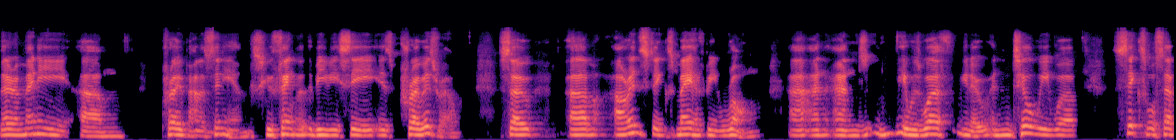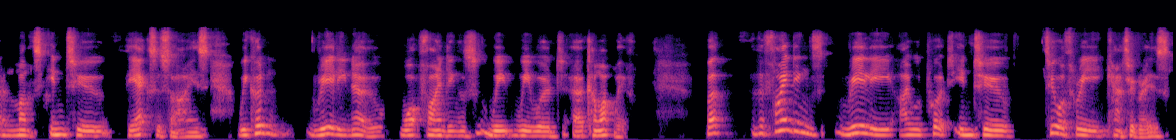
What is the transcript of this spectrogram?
there are many um, pro Palestinians who think that the BBC is pro Israel. So um, our instincts may have been wrong. Uh, and and it was worth you know until we were six or seven months into the exercise, we couldn't really know what findings we we would uh, come up with. But the findings really I would put into two or three categories.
